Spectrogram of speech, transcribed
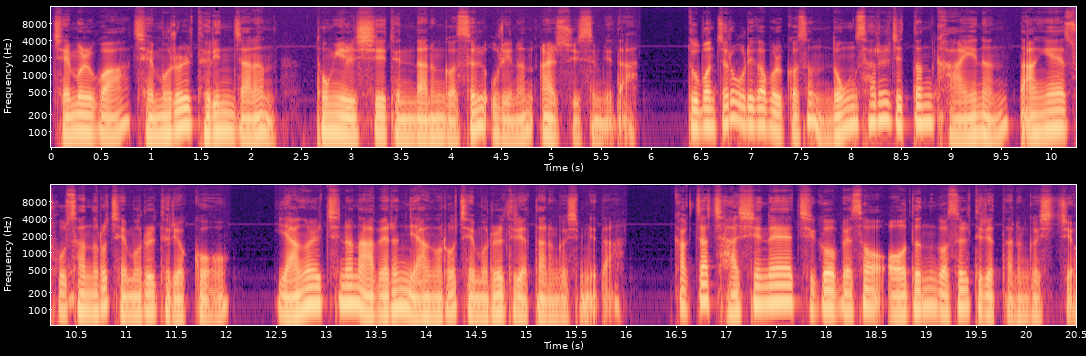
제물과 제물을 드린 자는 동일시 된다는 것을 우리는 알 수 있습니다. 두 번째로 우리가 볼 것은 농사를 짓던 가인은 땅의 소산으로 제물을 드렸고 양을 치는 아벨은 양으로 제물을 드렸다는 것입니다. 각자 자신의 직업에서 얻은 것을 드렸다는 것이지요.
